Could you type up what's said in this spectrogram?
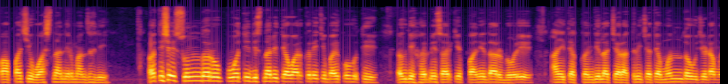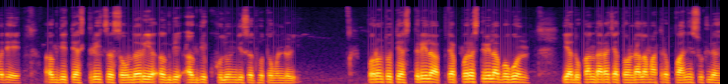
पापाची वासना निर्माण झाली. अतिशय सुंदर रूपवती दिसणारी त्या वारकऱ्याची बायको होती. अगदी हरणीसारखे पाणीदार डोळे आणि त्या कंदिलाच्या रात्रीच्या त्या मंद उजेडामध्ये अगदी त्या स्त्रीचं सौंदर्य अगदी अगदी खुलून दिसत होतं मंडळी. परंतु त्या स्त्रीला त्या परस्त्रीला बघून या दुकानदाराच्या तोंडाला मात्र पाणी सुटलं.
